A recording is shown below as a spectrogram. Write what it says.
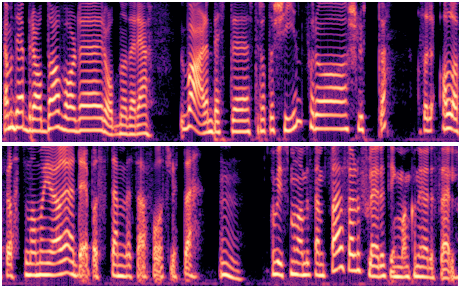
ja, men det er bra. Da var det rådene, dere. Hva er den beste strategien for å slutte? Altså Det aller første man må gjøre, det er å bestemme seg for å slutte. Mm. Og hvis man har bestemt seg, så er det flere ting man kan gjøre selv.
